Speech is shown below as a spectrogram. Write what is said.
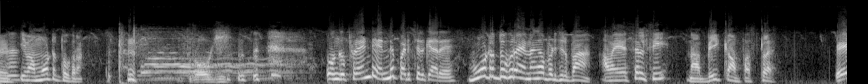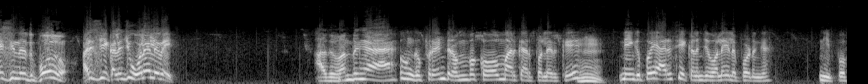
ம். இவன் மூட்டை தூக்குறான். துரோகி. உங்க ஃப்ரெண்ட் என்ன படிச்சிருக்காரு? மூட்டை தூக்குறான் என்னங்க படிச்சிருப்பான்? அவன் எஸ்எல்சி நான் பிகாம் ஃபர்ஸ்ட் கிளாஸ் பேசினது போதும். அரிசியை கலைஞ்சு உலையில வை. அது வந்துங்க. உங்க ஃப்ரெண்ட் ரொம்ப கோவமா இருக்கார் போல இருக்கு. நீங்க போய் அரிசியை களைஞ்சு ஒலையில போடுங்க. நீ போ.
